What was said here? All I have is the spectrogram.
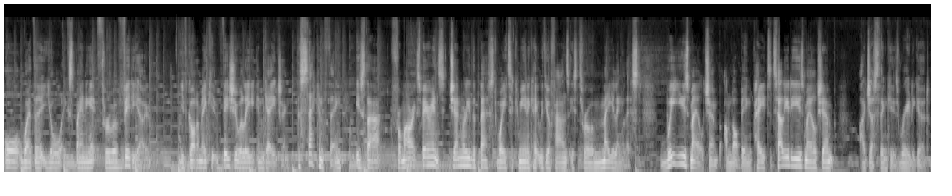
or whether you're explaining it through a video, you've got to make it visually engaging. The second thing is that, from our experience, generally the best way to communicate with your fans is through a mailing list. We use MailChimp. I'm not being paid to tell you to use MailChimp. I just think it's really good.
